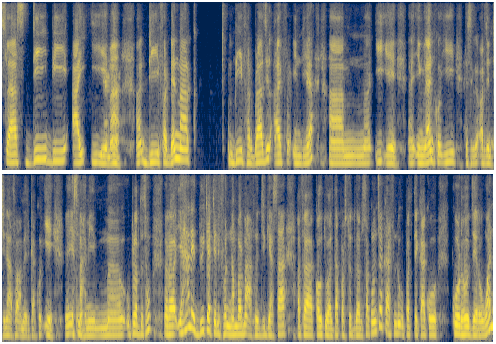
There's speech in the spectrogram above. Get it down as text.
slash डिबिआइइएमा D for Denmark B for Brazil I for India E इङ्ल्यान्डको ई त्यसै गरी अर्जेन्टिना अथवा अमेरिकाको ए यसमा हामी उपलब्ध छौँ। र यहाँले दुईवटा टेलिफोन नम्बरमा आफ्नो जिज्ञासा अथवा कौतूहलता प्रस्तुत गर्न सक्नुहुन्छ। काठमाडौँ उपत्यकाको कोड हो जेरो वान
